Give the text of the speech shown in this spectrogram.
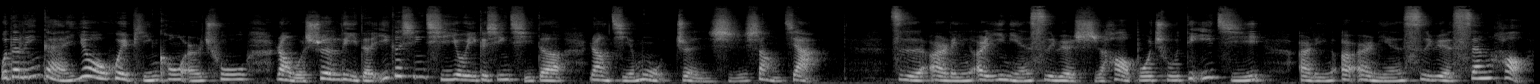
我的灵感又会凭空而出，让我顺利的一个星期又一个星期的让节目准时上架。自二零二一年四月十号播出第一集，二零二二年四月三号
